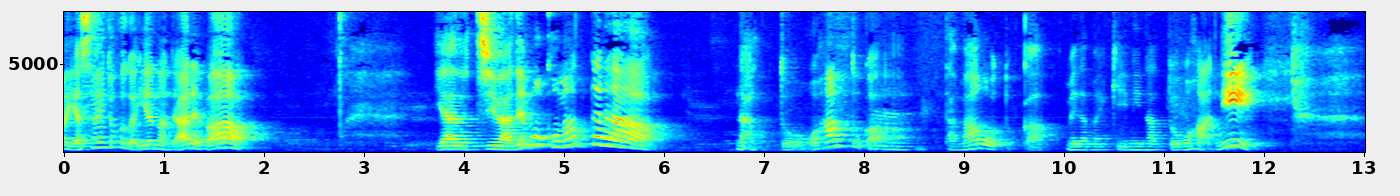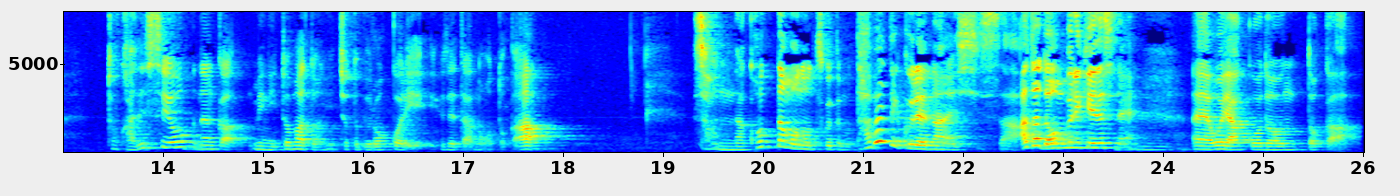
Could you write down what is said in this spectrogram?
まあ、野菜とかが嫌なんであればいやうちはでも困ったら納豆ご飯とか、うん、卵とか目玉焼きに納豆ご飯にとかですよ、うん、なんかミニトマトにちょっとブロッコリー茹でたのとか。そんな凝ったものを作っても食べてくれないしさ。あとは丼系ですね、うん、えー、親子丼とか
